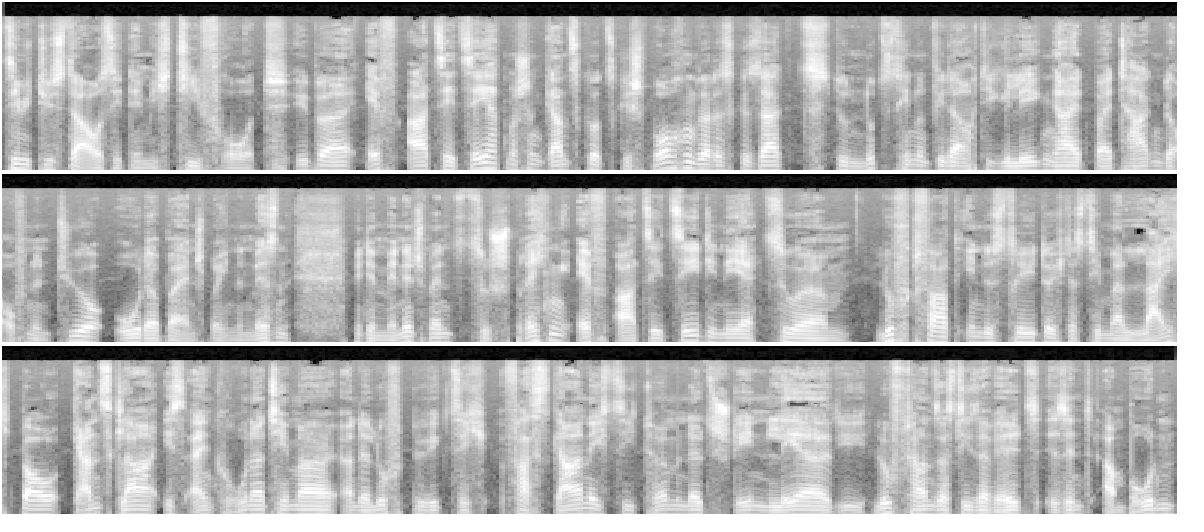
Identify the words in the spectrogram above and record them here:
ziemlich düster aussieht, nämlich tiefrot. Über FACC hat man schon ganz kurz gesprochen. Du hattest gesagt, du nutzt hin und wieder auch die Gelegenheit, bei Tagen der offenen Tür oder bei entsprechenden Messen mit dem Management zu sprechen. FACC, die Nähe zur Luftfahrtindustrie durch das Thema Leichtbau. Ganz klar ist ein Corona-Thema. An der Luft bewegt sich fast gar nichts. Die Terminals stehen leer. Die Lufthansas dieser Welt sind am Boden.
